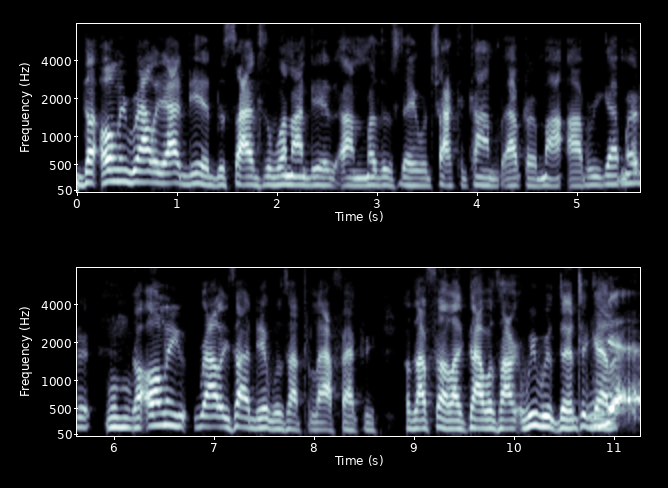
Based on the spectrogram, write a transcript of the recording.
the only rally I did, besides the one I did on Mother's Day with Chaka Khan after Ahmaud Arbery got murdered, Mhm. the only rallies I did was at the Laugh Factory because I felt like that was our, we were there together. Yeah.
